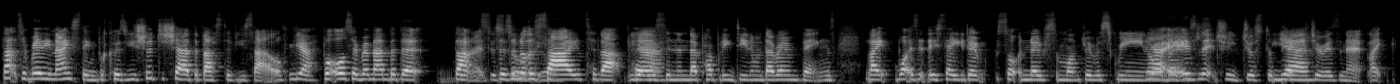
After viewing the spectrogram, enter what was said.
that's a really nice thing because you should share the best of yourself. Yeah. But also remember that that's there's another side to that Yeah. person and they're probably dealing with their own things. Like what is it they say you don't sort of know someone through a screen yeah, it almost. is literally just a Yeah. picture, isn't it? Like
